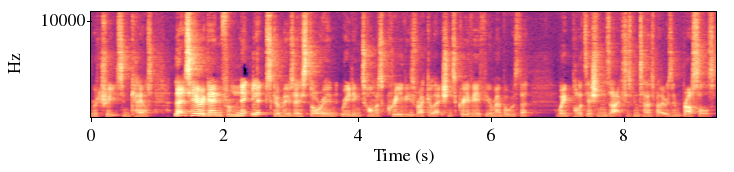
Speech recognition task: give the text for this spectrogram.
retreats in chaos. Let's hear again from Nick Lipscombe, who's a historian, reading Thomas Creevey's recollections. Creevey, if you remember, was the Whig politician Zack's just been telling us about, he was in Brussels.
